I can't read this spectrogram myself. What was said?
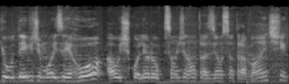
que o David Moyes errou ao escolher a opção de não trazer um centroavante.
